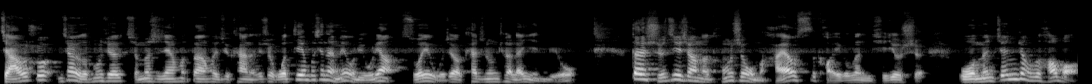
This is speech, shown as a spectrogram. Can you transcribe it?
假如说你像有的同学什么时间段会去看呢？就是我店铺现在没有流量，所以我就要开直通车来引流。但实际上呢，同时我们还要思考一个问题，就是我们真正做淘宝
